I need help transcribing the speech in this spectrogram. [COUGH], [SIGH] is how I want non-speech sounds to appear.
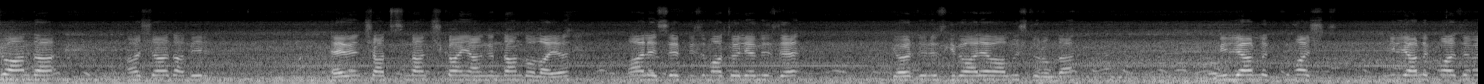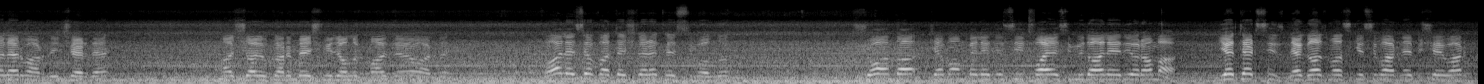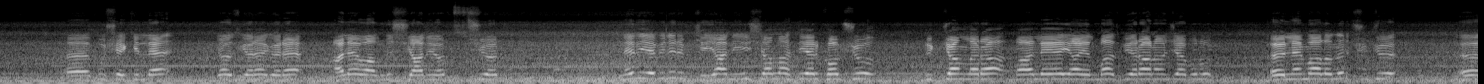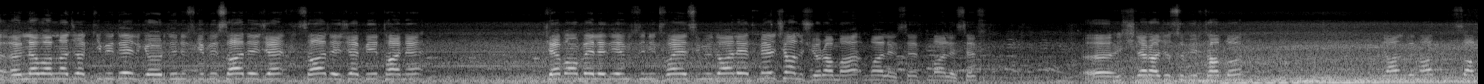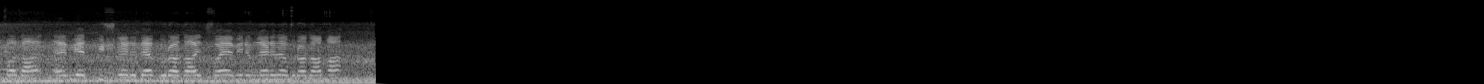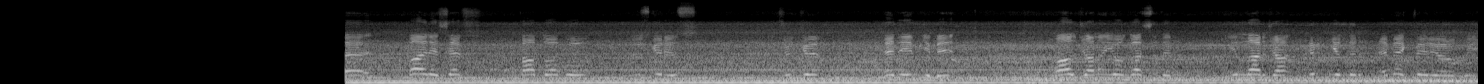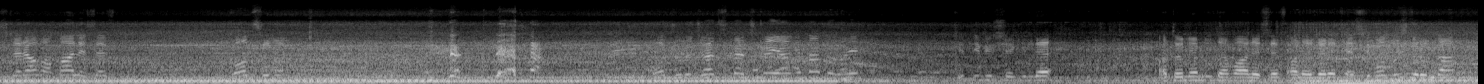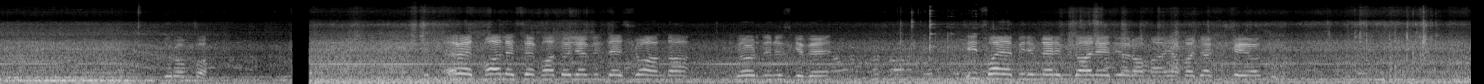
Şu anda aşağıda bir evin çatısından çıkan yangından dolayı maalesef bizim atölyemiz de gördüğünüz gibi alev almış durumda. Milyarlık kumaş, milyarlık malzemeler vardı içeride. Aşağı yukarı 5 milyonluk malzeme vardı. Maalesef ateşlere teslim oldu. Şu anda Keman Belediyesi itfaiyesi müdahale ediyor ama yetersiz. Ne gaz maskesi var ne bir şey var. Ee, bu şekilde göz göre göre alev almış, yanıyor, tutuşuyor. Ne diyebilirim ki? Yani inşallah diğer komşu dükkanlara, mahalleye yayılmaz. Bir an önce bunu önlemi alınır. Çünkü e, önlem alınacak gibi değil. Gördüğünüz gibi sadece sadece bir tane Keban Belediye'mizin itfaiyesi müdahale etmeye çalışıyor ama maalesef maalesef e, içler acısı bir tablo. Yangın hat safhada, emniyet güçleri de burada, itfaiye birimleri de burada ama maalesef tablo bu. Üzgünüz. Çünkü dediğim gibi mal canın yongasıdır. Yıllarca 40 yıldır emek veriyorum bu işlere ama maalesef komşunun [LAUGHS] komşunun çatısından çıkan yangından dolayı ciddi bir şekilde atölyemiz de maalesef alevlere teslim olmuş durumda. Durum bu. Evet maalesef atölyemiz de şu anda gördüğünüz gibi itfaiye birimleri müdahale ediyor ama yapacak bir şey yok.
